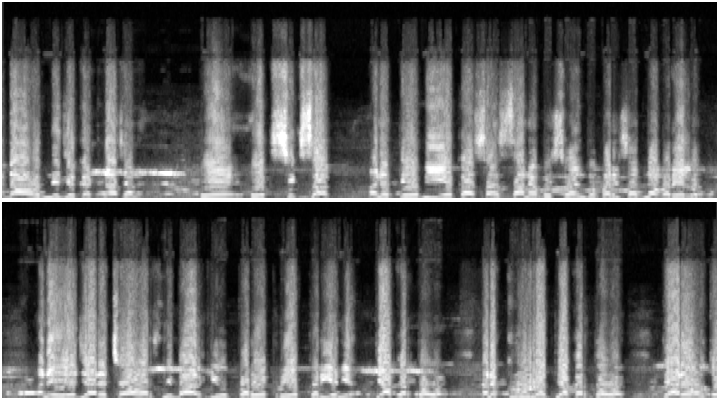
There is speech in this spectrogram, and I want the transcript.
આ દાહોદની જે ઘટના છે ને, એ એક શિક્ષક અને તે બી એક સંસ્થાને વિશ્વ હિન્દુ પરિષદને વરેલો અને એ જ્યારે છ વર્ષની બાળકી ઉપર એક રેપ કરી એની હત્યા કરતો હોય અને ક્રૂર હત્યા કરતો હોય, ત્યારે હું તો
